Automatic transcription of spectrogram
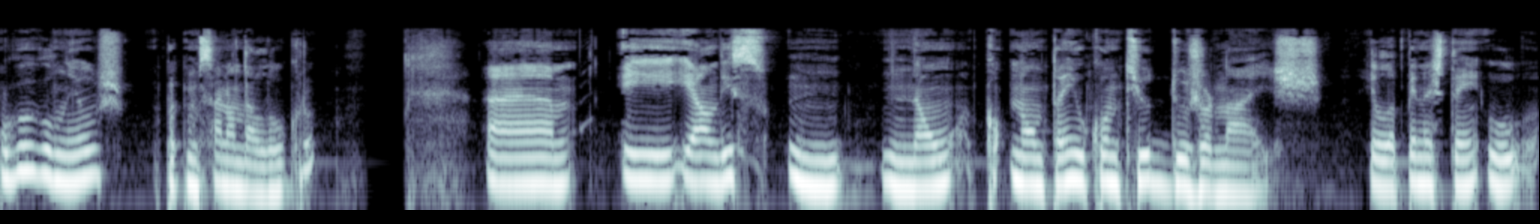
o Google News, para começar, não dá lucro. Um, e, e além disso, não, não tem o conteúdo dos jornais. Ele apenas tem o,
